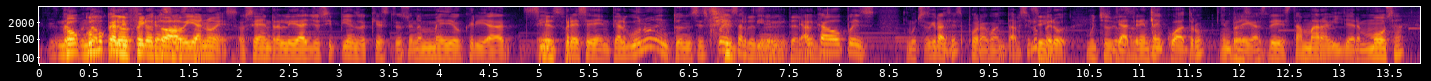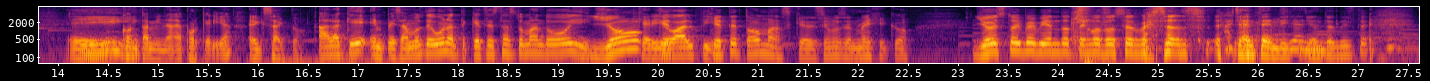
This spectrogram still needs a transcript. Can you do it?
no, ¿Cómo, no, cómo pero, todavía esto? no es. O sea, en realidad yo sí pienso que esto es una mediocridad sin Eso. precedente alguno. Entonces, pues al fin y al cabo, pues muchas gracias por aguantárselo. Sí, pero muchas ya gracias. 34 entregas de esta maravilla hermosa, eh, Y- contaminada de porquería, Exacto. a la que empezamos de una. ¿Qué te estás tomando hoy? Yo, Querido ¿qué, Alfie. ¿qué te tomas? Que decimos en México. Yo estoy bebiendo, tengo dos cervezas. Ya entendí. ya ¿Ya entendí. entendiste?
